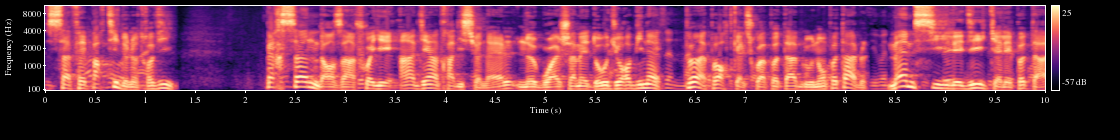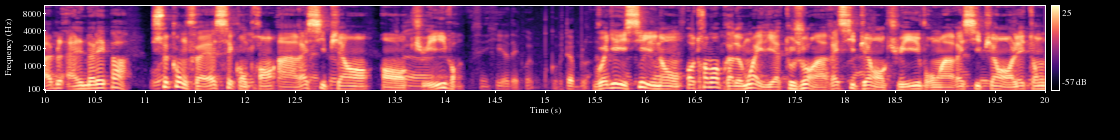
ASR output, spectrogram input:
ça fait partie de notre vie. Personne dans un foyer indien traditionnel ne boit jamais d'eau du robinet, peu importe qu'elle soit potable ou non potable. Même s'il est dit qu'elle est potable, elle ne l'est pas. Ce qu'on fait, c'est qu'on prend un récipient en cuivre. Voyez ici, ils n'ont... Autrement, près de moi, il y a toujours un récipient en cuivre ou un récipient en laiton,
